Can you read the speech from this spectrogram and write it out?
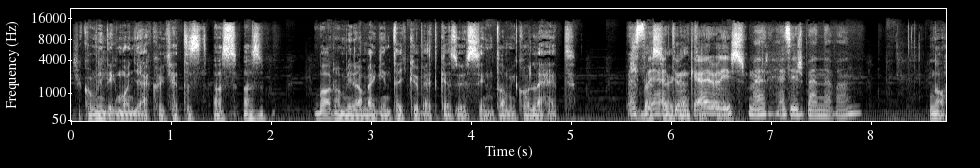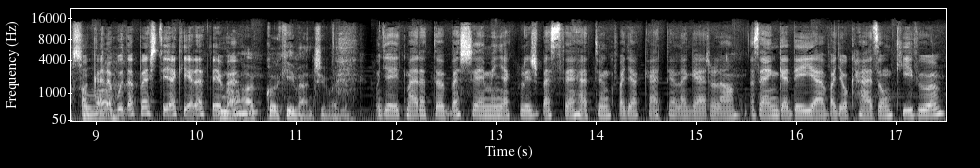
És akkor mindig mondják, hogy hát az, az, az baromira megint egy következő szint, amikor lehet. Beszélhetünk erről is, mert ez is benne van. Na, szóval... Akár a budapestiek életében. Na, akkor kíváncsi vagyok. Ugye itt már a több eseményekről is beszélhetünk, vagy akár tényleg erről a, az engedéllyel vagyok házon kívül.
